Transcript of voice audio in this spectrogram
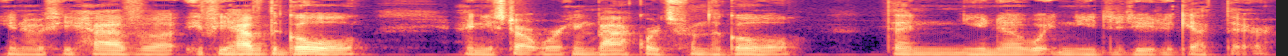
you know if you have uh, if you have the goal and you start working backwards from the goal, then you know what you need to do to get there,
